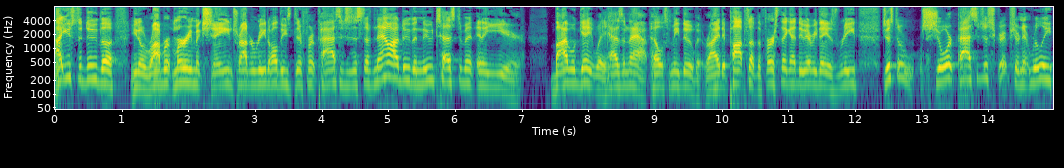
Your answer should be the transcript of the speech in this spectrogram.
I used to do the, you know, Robert Murray M'Cheyne, try to read all these different passages and stuff. Now I do the New Testament in a year. Bible Gateway has an app, helps me do it, right? It pops up. The first thing I do every day is read just a short passage of Scripture, and it really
